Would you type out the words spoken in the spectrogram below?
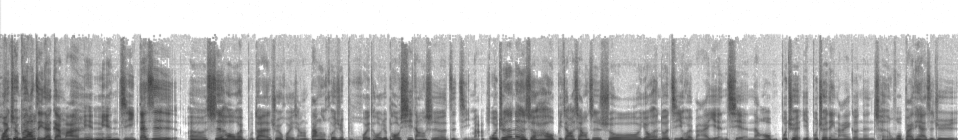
完全不知道自己在干嘛的年 年纪。但是呃，事后会不断的去回想，当会去回头去剖析当时的自己嘛。我觉得那个时候比较像是说，有很多机会把它眼前，然后不确也不确定哪一个能成。我白天还是去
